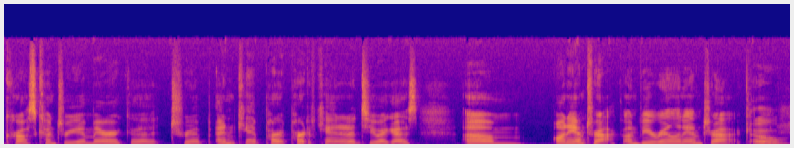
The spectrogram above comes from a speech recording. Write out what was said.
cross country America trip and can, part part of Canada too, I guess, um, on Amtrak, on Via Rail and Amtrak oh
